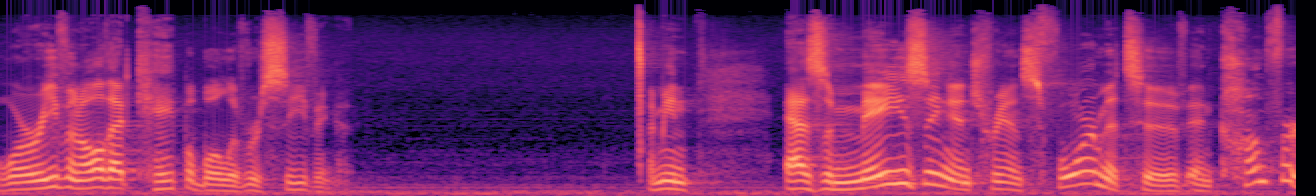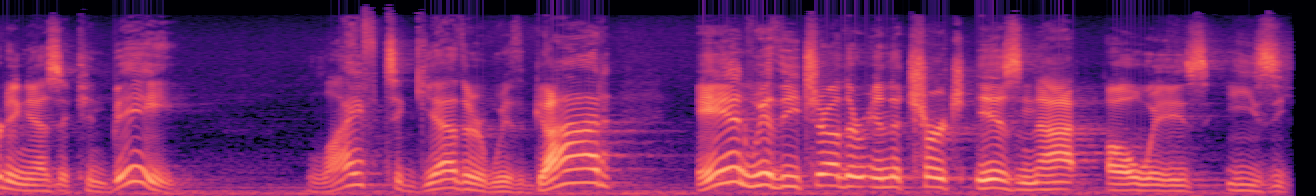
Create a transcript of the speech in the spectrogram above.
or even all that capable of receiving it. I mean, as amazing and transformative and comforting as it can be, life together with God and with each other in the church is not always easy.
